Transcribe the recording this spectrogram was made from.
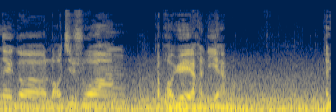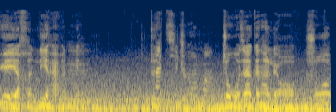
那个老纪说啊，嗯他跑越野很厉害嘛，他越野很厉害很厉害。嗯，他骑车吗？就我在跟他聊说，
